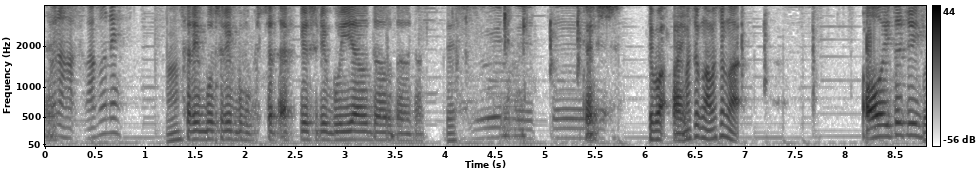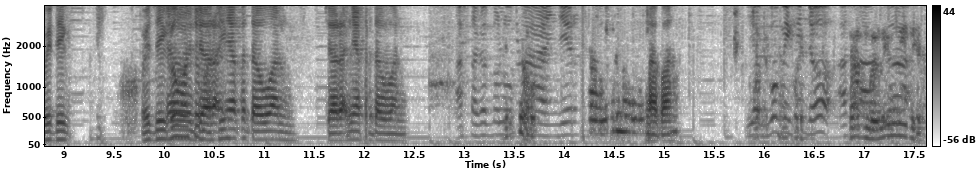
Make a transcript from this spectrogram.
Mana, langsung deh. seribu seribu set FQ seribu ya udah udah udah. Tes. Tes. Coba masuk nggak? Masuk nggak? Oh itu cuy. WT WT Eh, gua masuk jaraknya ketahuan. Jaraknya ketahuan. Astaga gue lupa anjir. Kenapa? Ya gue mixin, Cok. Astaga. beli ini ya.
